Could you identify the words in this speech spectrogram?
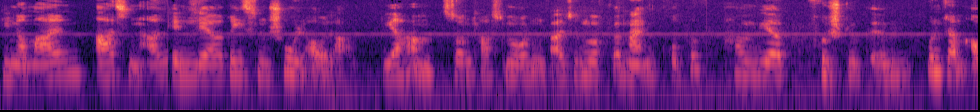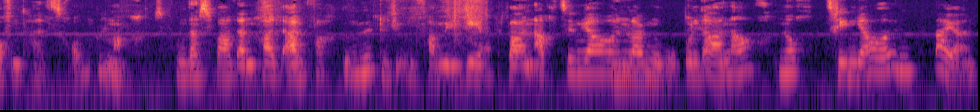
die normalen aßen alle in der riesen Schulaula. Wir haben sonntags morgen, also nur für meine Gruppe, haben wir Frühstück ähm, unterm Aufenthaltsraum mhm. gemacht. Und das war dann halt einfach gemütlich und familiär. Wir waren 18 Jahre in mhm. Langeoog und danach noch 10 Jahre in Bayern.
